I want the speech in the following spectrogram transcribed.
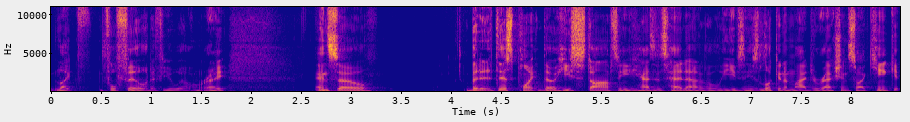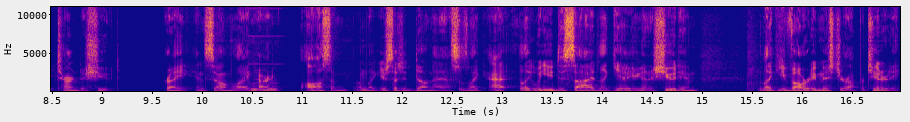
like fulfilled, if you will, right? And so, but at this point though, he stops and he has his head out of the leaves and he's looking in my direction, so I can't get turned to shoot, right? And so I'm like, all right, mm-hmm. awesome. I'm like, you're such a dumbass. It's like, like when you decide, like, yeah, you're gonna shoot him, like you've already missed your opportunity.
